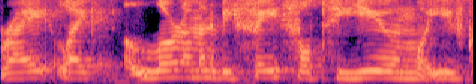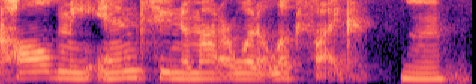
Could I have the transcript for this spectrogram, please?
right? Like, Lord, I'm going to be faithful to you and what you've called me into, no matter what it looks like. Mm.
